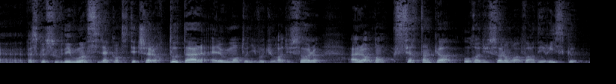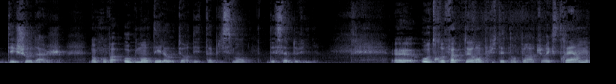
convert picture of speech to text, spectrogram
Euh, parce que souvenez-vous, hein, si la quantité de chaleur totale elle augmente au niveau du ras du sol, Alors dans certains cas, au ras du sol, on va avoir des risques d'échaudage. Donc on va augmenter la hauteur d'établissement des cèpes de vigne. Euh, autre facteur, en plus des températures extrêmes,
